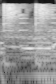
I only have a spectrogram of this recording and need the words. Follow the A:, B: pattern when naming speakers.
A: Oh,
